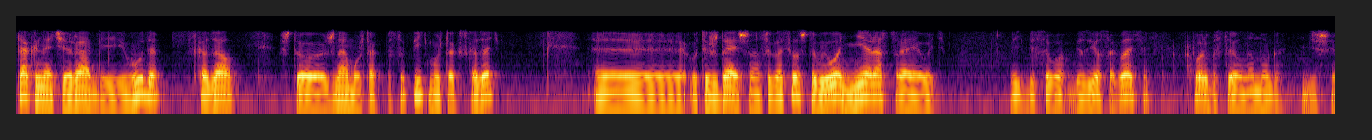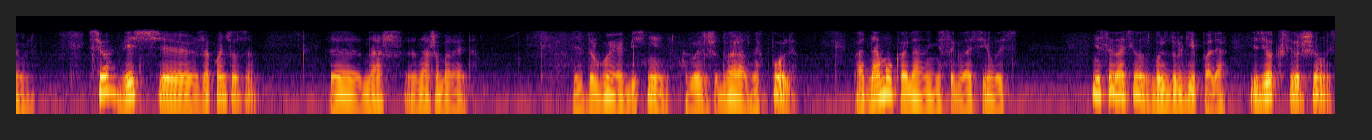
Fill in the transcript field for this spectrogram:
Так или иначе, Раби Игуда сказал, что жена может так поступить, может так сказать, э, утверждает, что она согласилась, чтобы его не расстраивать. Ведь без, его, без ее согласия поле бы стоило намного дешевле. Все, весь э, закончился э, наш, наша барайта. есть другое объяснение. Мы говорили, что два разных поля. По одному, когда она не согласилась, не согласилась, были другие поля. И сделка совершилась.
